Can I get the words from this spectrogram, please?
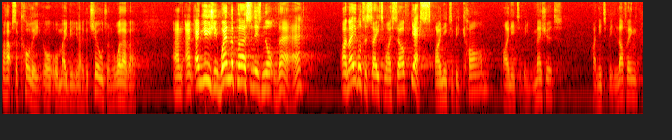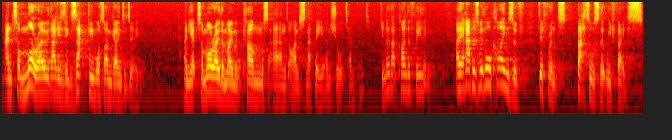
perhaps a colleague or, or maybe you know, the children or whatever. And, and, and usually, when the person is not there, I'm able to say to myself, yes, I need to be calm, I need to be measured, I need to be loving, and tomorrow that is exactly what I'm going to do. And yet, tomorrow the moment comes and I'm snappy and short tempered. Do you know that kind of feeling? And it happens with all kinds of different battles that we face.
